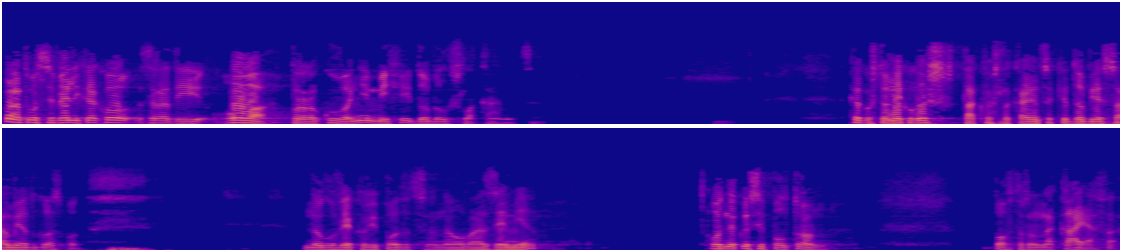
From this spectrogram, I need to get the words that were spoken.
Понатаму се вели како заради ова пророкување Михеј добил шлаканица. Како што некогаш таква шлаканица ќе добие самиот Господ. Многу векови подоцна на оваа земја. Од некој си полтрон. Повторно на Кајафа.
